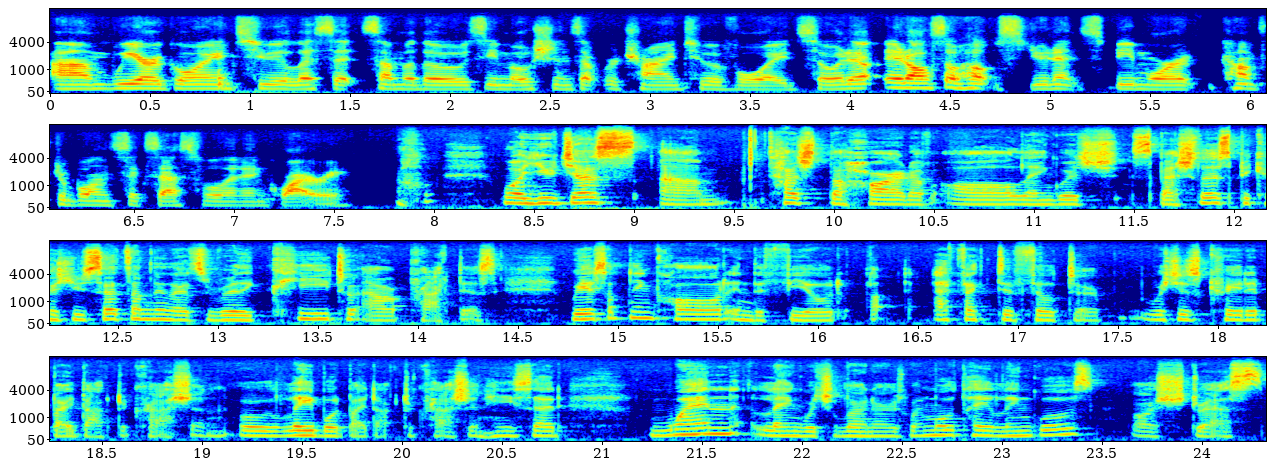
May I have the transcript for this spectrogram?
um, we are going to elicit some of those emotions that we're trying to avoid. So it, it also helps students be more comfortable and successful in inquiry. Well, you just um, touched the heart of all language specialists because you said something that's really key to our practice. We have something called in the field uh, filter, which is created by Dr. Krashen or labeled by Dr. Krashen. He said, when language learners, when multilinguals are stressed,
